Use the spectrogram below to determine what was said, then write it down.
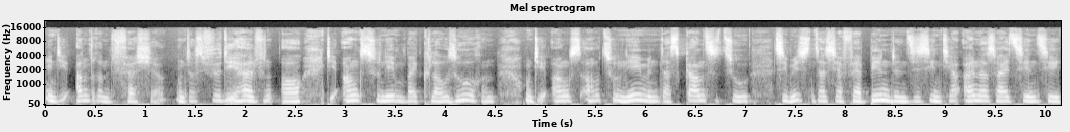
in die anderen Fächer. Und das würde helfen, auch die Angst zu nehmen bei Klausuren und die Angst auch zu nehmen, das Ganze zu, sie müssen das ja verbinden. Sie sind ja einerseits sind sie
